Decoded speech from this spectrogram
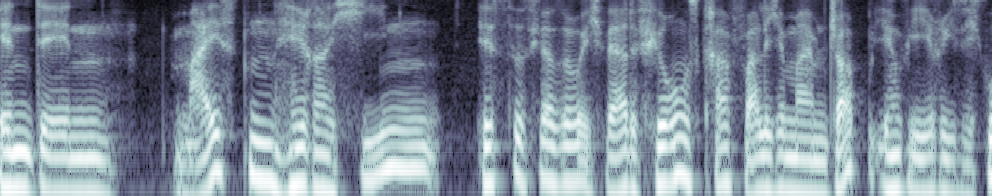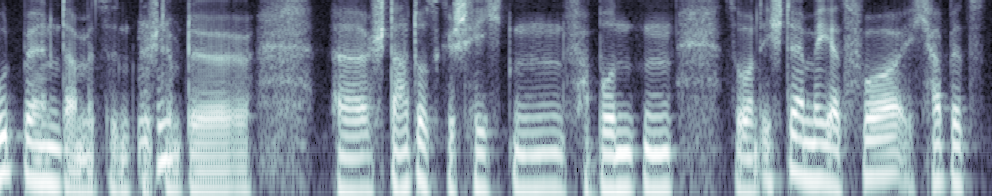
In den meisten Hierarchien ist es ja so, ich werde Führungskraft, weil ich in meinem Job irgendwie riesig gut bin. Damit sind mhm. bestimmte äh, Statusgeschichten verbunden. So, und ich stelle mir jetzt vor, ich habe jetzt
